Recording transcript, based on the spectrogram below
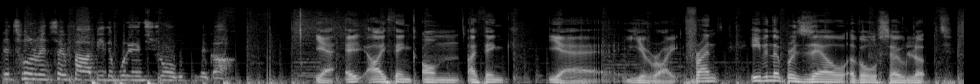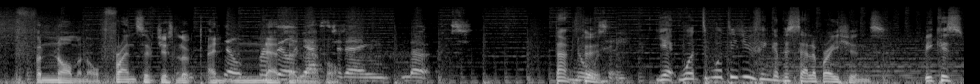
the tournament so far, be the worst draw we could have got. yeah. I I think on. I think yeah. You're right. France. Even though Brazil have also looked phenomenal, France have just looked another Brazil level. yesterday looked That first, naughty. yeah. What What did you think of the celebrations? Because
